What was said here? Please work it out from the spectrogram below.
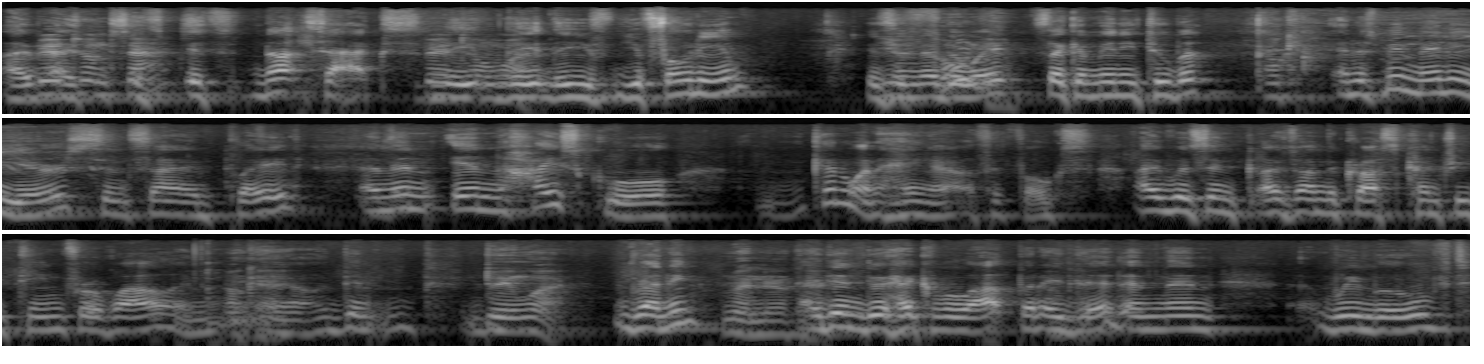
I, Baritone it's- sax? It's, not sax. The, Baritone the, the eu- euphonium is another way. It's like a mini tuba. okay. And it's been many years since I played. And then in high school, kind of want to hang out with the folks. I was in. I was on the cross country team for a while, and Okay. you know, didn't Doing what? running. Running, okay. I didn't do a heck of a lot, but I did. And then we moved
